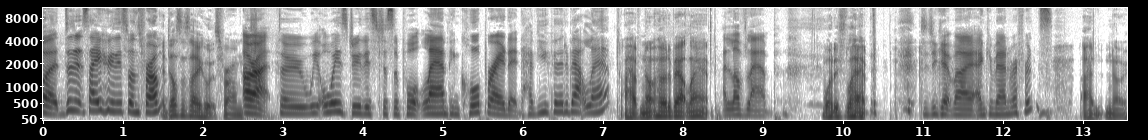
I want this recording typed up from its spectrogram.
Oh, did it say who this one's from? It doesn't say who it's from. All right, so we always do this to support Lamp Incorporated. Have you heard about Lamp? I have not heard about Lamp. I love Lamp. What is Lamp? Did you get my Anchorman reference? I no.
